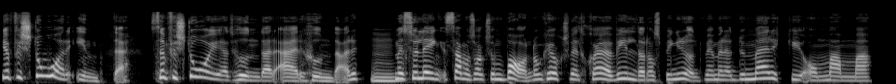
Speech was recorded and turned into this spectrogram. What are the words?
jag förstår inte. Sen förstår jag att hundar är hundar. Men så länge, samma sak som barn, de kan ju också vara helt sjövilda, de springer runt. Men jag menar, du märker ju om mamma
